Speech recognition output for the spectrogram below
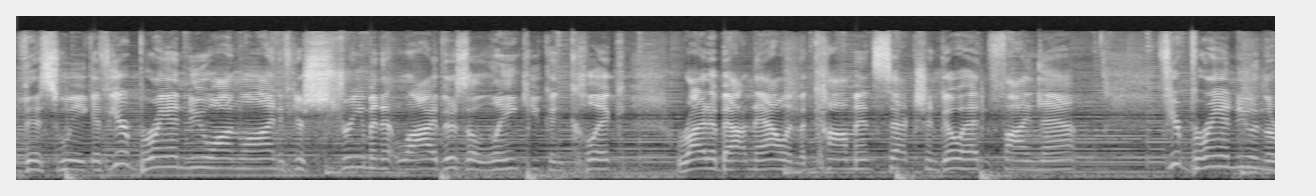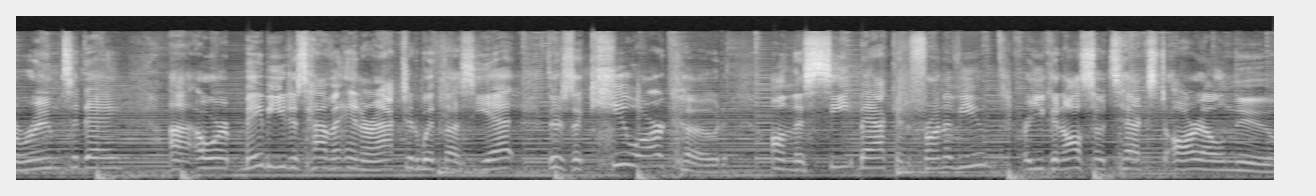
this week. If you're brand new online, if you're streaming it live, there's a link you can click right about now in the comments section. Go ahead and find that. If you're brand new in the room today, uh, or maybe you just haven't interacted with us yet, there's a QR code on the seat back in front of you, or you can also text RL New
